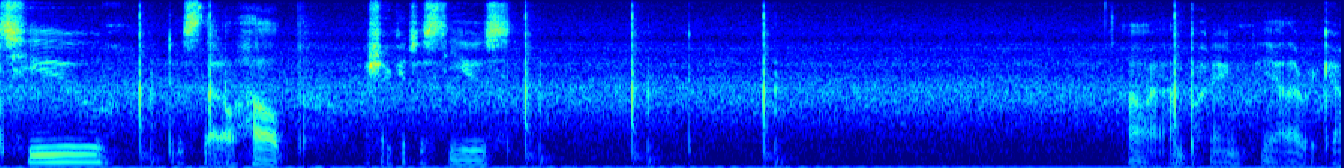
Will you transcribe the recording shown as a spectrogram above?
too. Just that'll help. Wish I could just use. Oh, I'm putting. Yeah, there we go.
